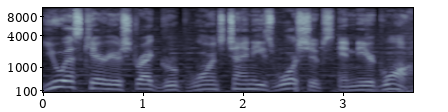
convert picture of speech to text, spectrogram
U.S. carrier strike group warns Chinese warships in near Guam.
